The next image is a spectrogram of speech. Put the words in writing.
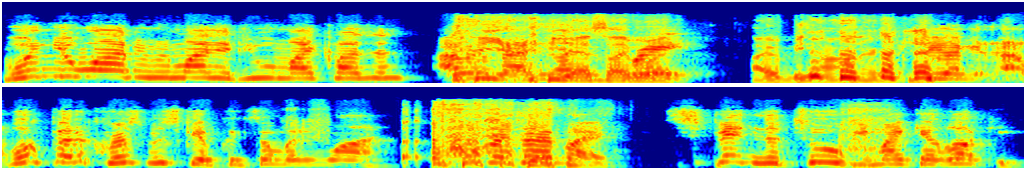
Wouldn't you want to be reminded if you were my cousin? I would Yeah, imagine that's yes, a I would. I would be honored. Be like, uh, what better Christmas gift could somebody want? That's what I tell everybody. Spit in the tube, you might get lucky.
